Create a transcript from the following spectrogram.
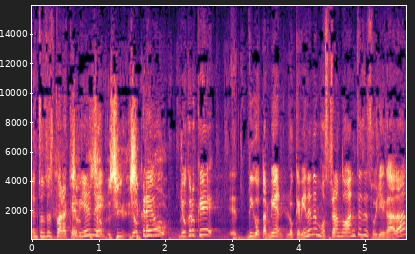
entonces ¿para qué viene? si- yo si creo, puedo- yo creo que, eh, digo también, lo que viene demostrando antes de su llegada,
